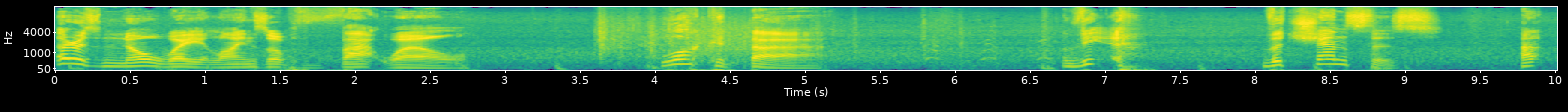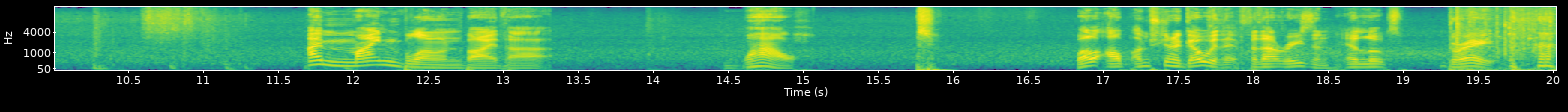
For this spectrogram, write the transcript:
There is no way it lines up that well. Look at that. The... The chances. Uh, I'm mind blown by that. Wow. Well, i am just going to go with it for that reason. It looks great.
